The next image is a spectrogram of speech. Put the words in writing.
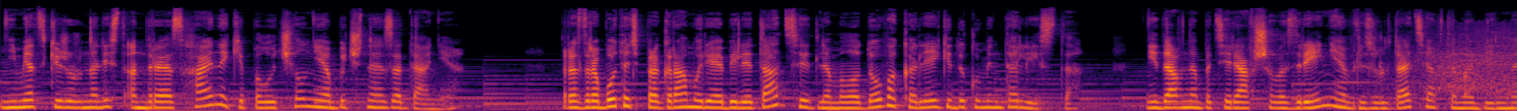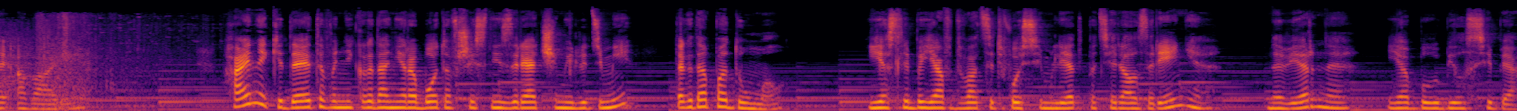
немецкий журналист Андреас Хайнеке получил необычное задание – разработать программу реабилитации для молодого коллеги-документалиста, недавно потерявшего зрение в результате автомобильной аварии. Хайнеке, до этого никогда не работавший с незрячими людьми, тогда подумал, если бы я в 28 лет потерял зрение, наверное, я бы убил себя.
